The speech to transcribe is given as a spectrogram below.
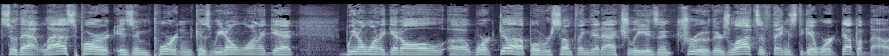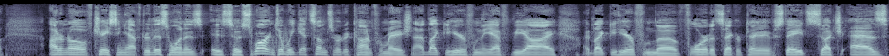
So that last part is important because we don't want to get we don't want to get all uh, worked up over something that actually isn't true. There's lots of things to get worked up about. I don't know if chasing after this one is, is so smart until we get some sort of confirmation. I'd like to hear from the FBI. I'd like to hear from the Florida Secretary of State, such as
